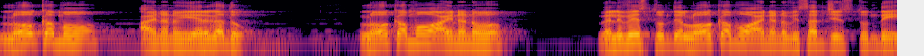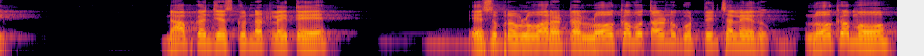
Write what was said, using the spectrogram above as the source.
లోకము ఆయనను ఎరగదు. లోకము ఆయనను వెలివేస్తుంది లోకము ఆయనను విసర్జిస్తుంది. జ్ఞాపకం చేసుకున్నట్లయితే యేసుప్రభులు వారు లోకము తనను గుర్తించలేదు. లోకము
